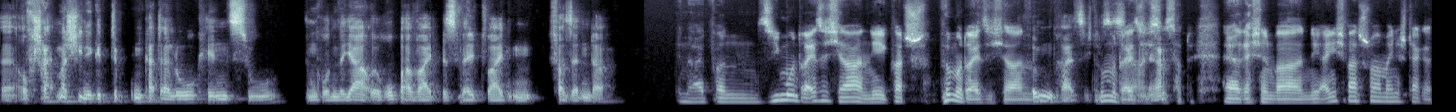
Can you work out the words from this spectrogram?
äh, auf Schreibmaschine getippten Katalog hin zu im Grunde ja europaweit bis weltweiten Versender. Innerhalb von 37 Jahren, nee, Quatsch, 35 Jahren. 35 dieses 35, Jahr, ja. das habt, äh, Rechnen war, nee, eigentlich war es schon mal meine Stärke.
